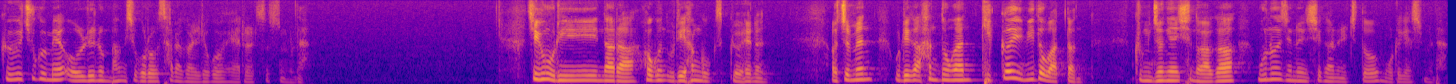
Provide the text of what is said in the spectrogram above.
그 죽음에 어울리는 방식으로 살아가려고 애를 썼습니다. 지금 우리나라 혹은 우리 한국 교회는 어쩌면 우리가 한동안 기꺼이 믿어왔던 긍정의 신화가 무너지는 시간일지도 모르겠습니다.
